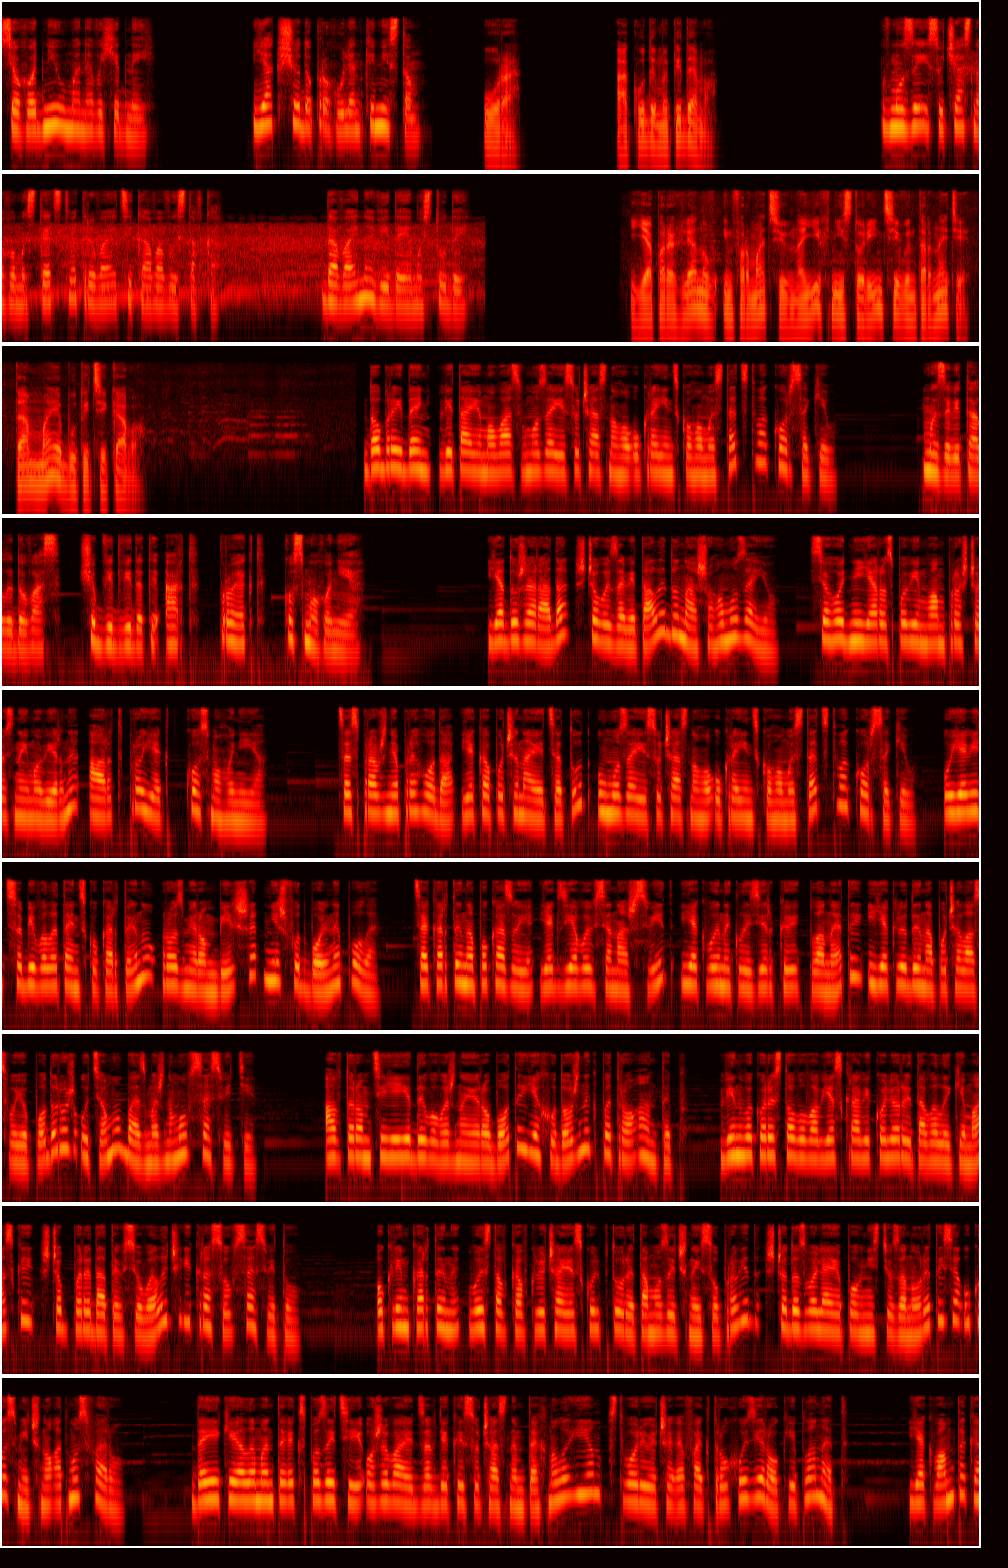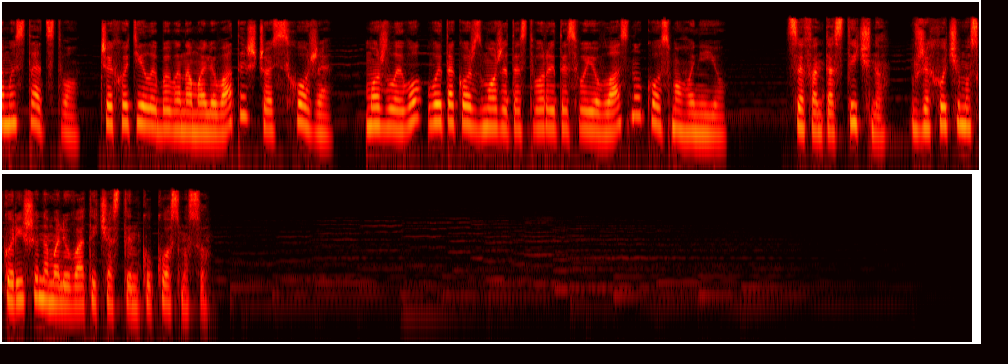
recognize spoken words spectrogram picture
Сьогодні у мене вихідний. Як щодо прогулянки містом? Ура. А куди ми підемо? В музеї сучасного мистецтва триває цікава виставка. Давай навідаємось туди. Я переглянув інформацію на їхній сторінці в інтернеті, там має бути цікаво. Добрий день, вітаємо вас в музеї сучасного українського мистецтва Корсаків. Ми завітали до вас, щоб відвідати арт, проект Космогонія. Я дуже рада, що ви завітали до нашого музею. Сьогодні я розповім вам про щось неймовірне арт-проєкт Космогонія. Це справжня пригода, яка починається тут, у музеї сучасного українського мистецтва Корсаків. Уявіть собі велетенську картину розміром більше, ніж футбольне поле. Ця картина показує, як з'явився наш світ, як виникли зірки, планети і як людина почала свою подорож у цьому безмежному всесвіті. Автором цієї дивовижної роботи є художник Петро Антип. Він використовував яскраві кольори та великі маски, щоб передати всю велич і красу Всесвіту. Окрім картини, виставка включає скульптури та музичний супровід, що дозволяє повністю зануритися у космічну атмосферу. Деякі елементи експозиції оживають завдяки сучасним технологіям, створюючи ефект руху зірок і планет. Як вам таке мистецтво? Чи хотіли би ви намалювати щось схоже? Можливо, ви також зможете створити свою власну космогонію. Це фантастично, вже хочемо скоріше намалювати частинку космосу.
